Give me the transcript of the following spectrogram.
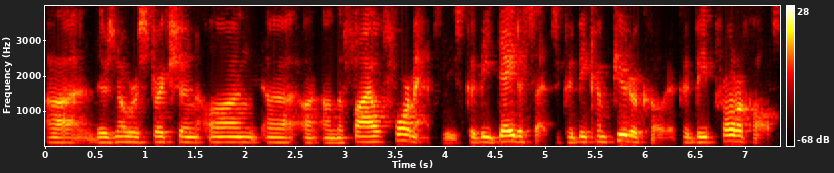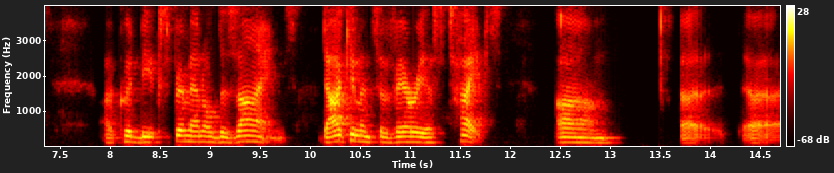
uh, there's no restriction on, uh, on, the file formats. These could be data sets, it could be computer code, it could be protocols, it could be experimental designs, documents of various types, um, uh, uh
